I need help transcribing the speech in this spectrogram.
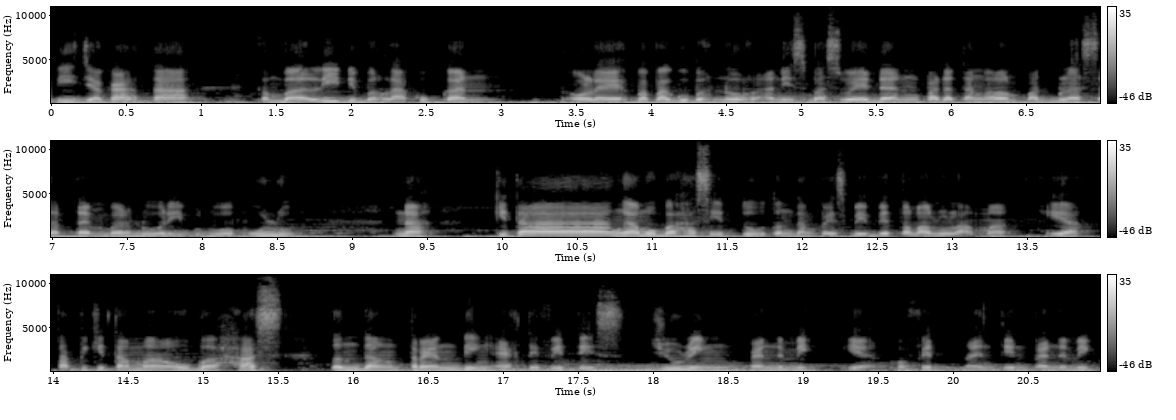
di Jakarta kembali diberlakukan oleh Bapak Gubernur Anies Baswedan pada tanggal 14 September 2020. Nah, kita nggak mau bahas itu tentang PSBB terlalu lama ya. Tapi kita mau bahas tentang trending activities during pandemic ya COVID-19 pandemic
